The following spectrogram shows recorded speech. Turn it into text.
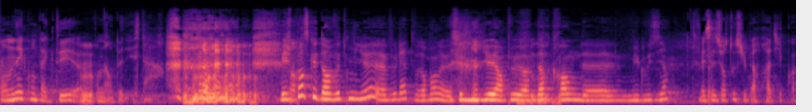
on est contacté. euh, Mm. On est un peu des stars. Mais je pense que dans votre milieu, euh, vous l'êtes vraiment euh, ce milieu un peu underground euh, mulhousien. Mais c'est surtout super pratique, quoi.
